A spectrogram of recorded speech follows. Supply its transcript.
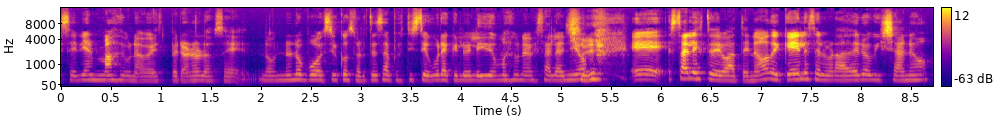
serían más de una vez, pero no lo sé, no, no lo puedo decir con certeza, pero estoy segura que lo he leído más de una vez al año. Sí. Sale este debate, ¿no? De que él es el verdadero villano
